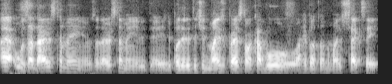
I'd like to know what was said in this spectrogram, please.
É, os Adarius também, os Adarius também, ele, ele poderia ter tido mais, o Preston acabou arrebatando mais o sexo aí.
